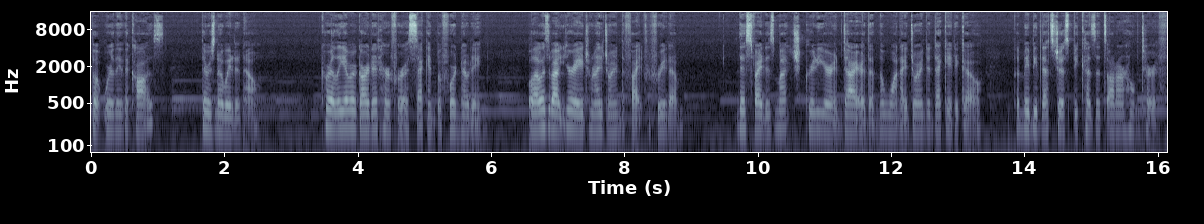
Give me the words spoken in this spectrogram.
but were they the cause? There was no way to know. Corellia regarded her for a second before noting, Well, I was about your age when I joined the fight for freedom. This fight is much grittier and dire than the one I joined a decade ago, but maybe that's just because it's on our home turf.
